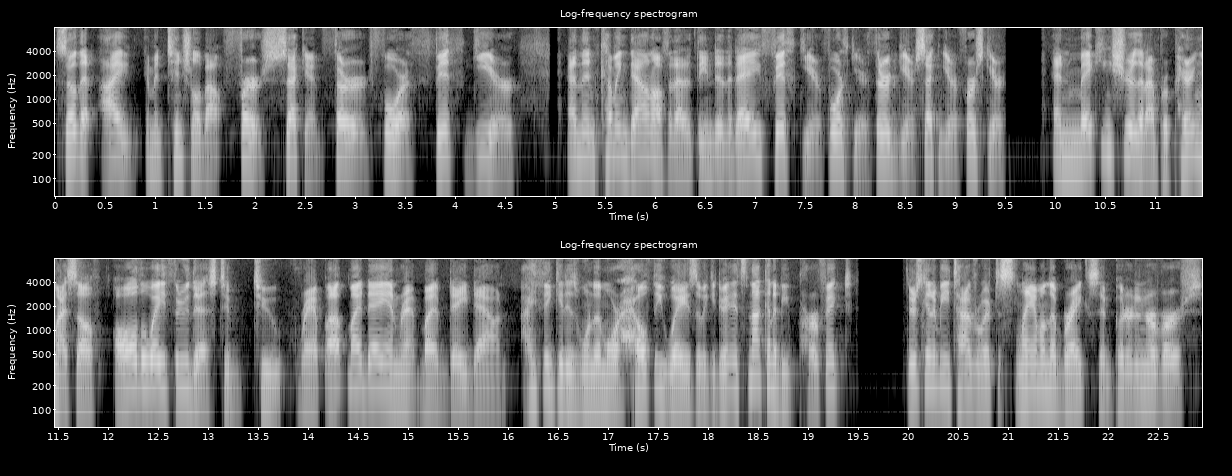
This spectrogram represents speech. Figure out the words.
so that I am intentional about first, second, third, fourth, fifth gear and then coming down off of that at the end of the day, fifth gear, fourth gear, third gear, second gear, first gear, and making sure that I'm preparing myself all the way through this to to ramp up my day and ramp my day down. I think it is one of the more healthy ways that we can do it. It's not going to be perfect. There's going to be times where we have to slam on the brakes and put it in reverse.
